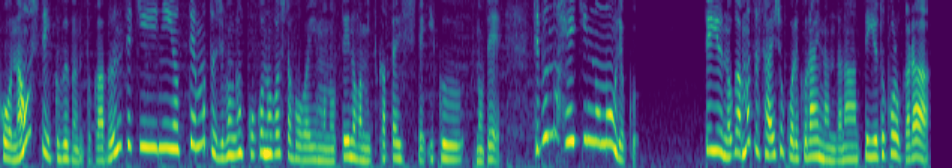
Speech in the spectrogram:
こう直していく部分とか分析によってもっと自分がここ伸ばした方がいいものっていうのが見つかったりしていくので自分の平均の能力っていうのがまず最初これくらいなんだなっていうところから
